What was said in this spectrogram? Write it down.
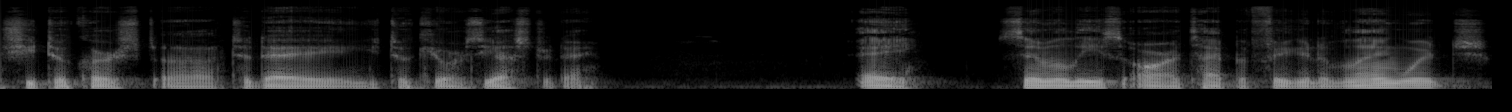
She took hers uh, today, you took yours yesterday. A. Similes are a type of figurative language.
